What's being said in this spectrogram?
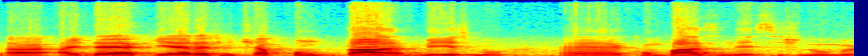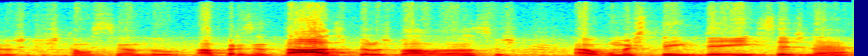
a, a, ideia aqui era a gente apontar mesmo é, com base nesses números que estão sendo apresentados pelos balanços, algumas tendências, né,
